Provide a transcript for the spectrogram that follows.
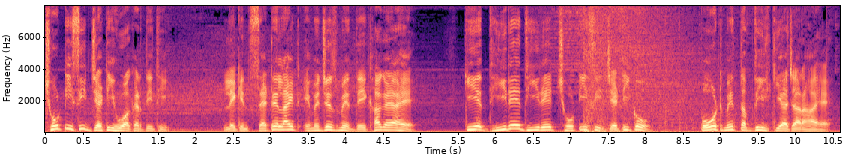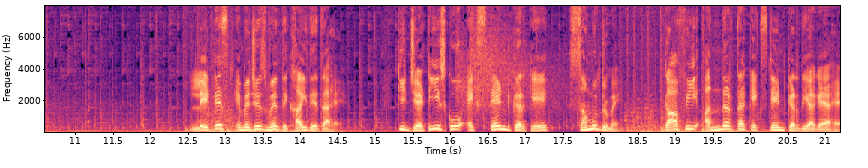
छोटी सी जेटी हुआ करती थी। लेकिन सैटेलाइट इमेजेस में देखा गया है कि यह धीरे धीरे छोटी सी जेटी को पोर्ट में तब्दील किया जा रहा है। लेटेस्ट इमेजेस में दिखाई देता है कि जेटीज को एक्सटेंड करके समुद्र में काफ़ी अंदर तक एक्सटेंड कर दिया गया है।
